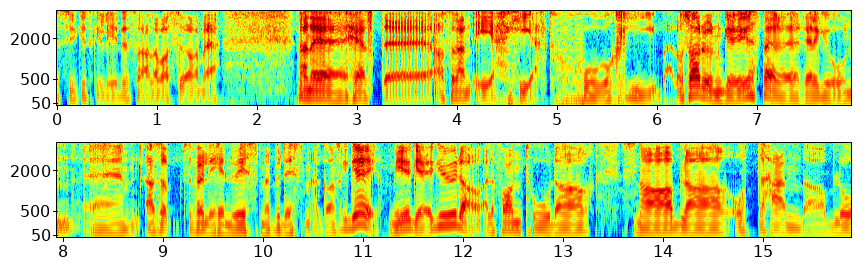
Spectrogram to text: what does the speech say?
psykiske lidelser, eller hva søren det er. Den er helt eh, Altså, den er helt horribel. Og så har du den gøyeste religionen. Eh, altså, selvfølgelig hinduisme, buddhisme. Ganske gøy. Mye gøye guder. Elefanthoder, snabler, åtte hender, blå,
